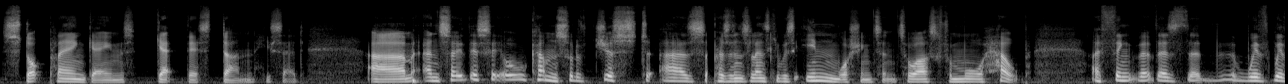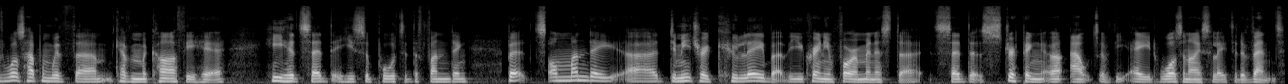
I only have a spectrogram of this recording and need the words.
Stop playing games, get this done, he said. Um, and so this all comes sort of just as President Zelensky was in Washington to ask for more help. I think that there's the, with with what's happened with um, Kevin McCarthy here. He had said that he supported the funding But on Monday, uh, Dmytro Kuleba, the Ukrainian foreign minister, said that stripping uh, out of the aid was an isolated event.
